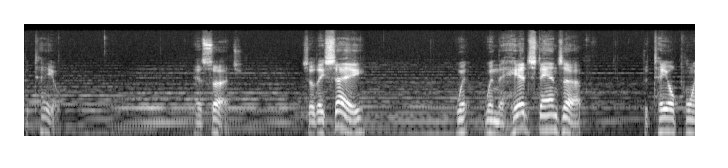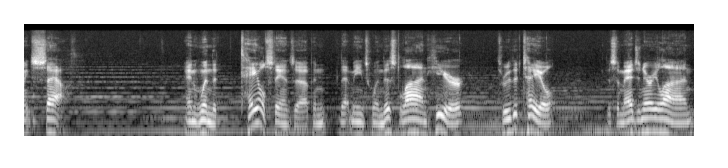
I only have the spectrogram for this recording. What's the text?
the tail as such. So they say when, when the head stands up, the tail points south. And when the tail stands up, and that means when this line here through the tail this imaginary line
